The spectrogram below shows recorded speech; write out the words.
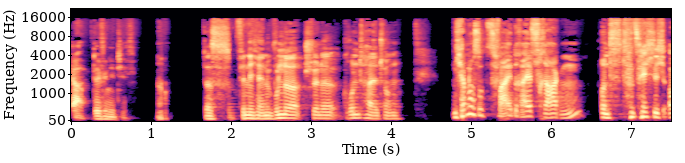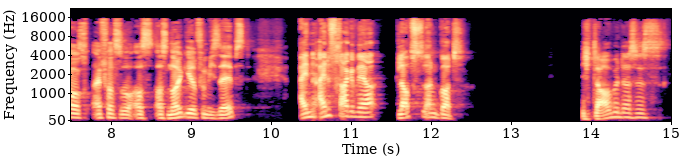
Ja, definitiv. Ja, das finde ich eine wunderschöne Grundhaltung. Ich habe noch so zwei, drei Fragen und tatsächlich auch einfach so aus, aus Neugier für mich selbst. Ein, eine Frage wäre, glaubst du an Gott? Ich glaube, dass es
